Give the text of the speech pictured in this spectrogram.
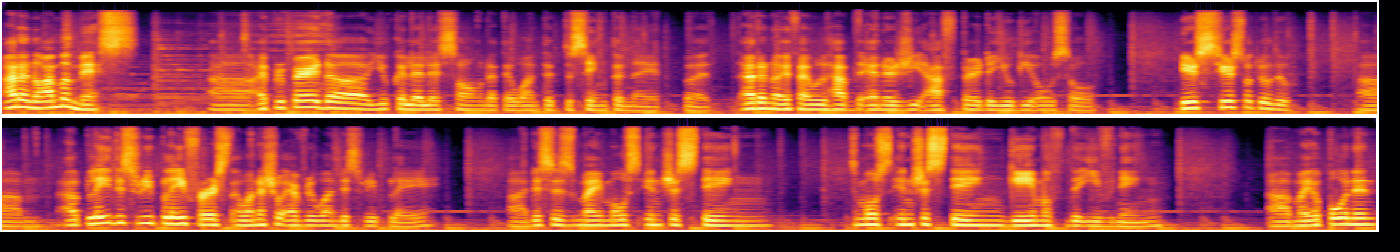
I don't know. I'm a mess. Uh, I prepared a ukulele song that I wanted to sing tonight, but I don't know if I will have the energy after the Yu-Gi-Oh. So here's here's what we'll do. Um, I'll play this replay first. I want to show everyone this replay. Uh, this is my most interesting, most interesting game of the evening. Uh, my opponent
